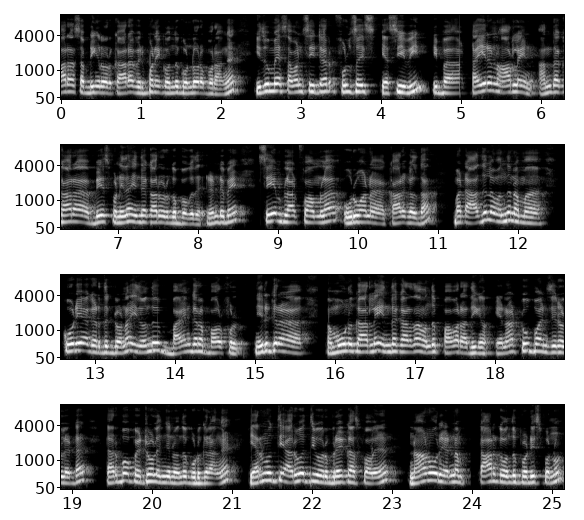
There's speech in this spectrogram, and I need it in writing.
ஆர்எஸ் அப்படிங்கிற ஒரு காரை விற்பனைக்கு வந்து கொண்டு வர போகிறாங்க இதுவுமே seven seater full size SUV இப்போ டைரன் ஆர்லைன் அந்த காரை பேஸ் பண்ணி தான் இந்த காரும் இருக்க போகுது. ரெண்டுமே சேம் பிளாட்ஃபார்மில் உருவான கார்கள் தான். பட் அதில் வந்து நம்ம கோடியாக எடுத்துக்கிட்டோம்னா இது வந்து பயங்கர பவர்ஃபுல் இருக்கிற மூணு கார்லேயே இந்த கார் தான் வந்து பவர் அதிகம். ஏன்னா two point zero litre turbo petrol engine வந்து கொடுக்குறாங்க. இரநூத்தி அறுபத்தி ஒரு பிரேக்காஸ் பவர் நானூறு எண்ணம் டார்க்கை வந்து ப்ரொடியூஸ் பண்ணும்.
